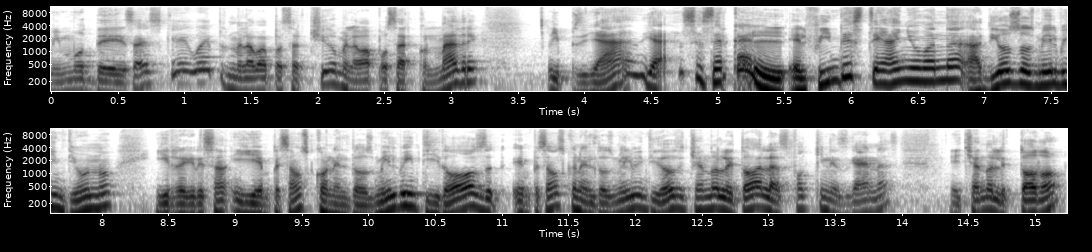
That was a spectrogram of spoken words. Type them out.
mi mood de, ¿sabes qué, güey? Pues me la va a pasar chido, me la va a pasar con madre. Y pues ya, ya se acerca el, fin de este año, banda. Adiós 2021. Y regresamos, y empezamos con el 2022. Empezamos con el 2022 echándole todas las fucking ganas. Echándole todo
